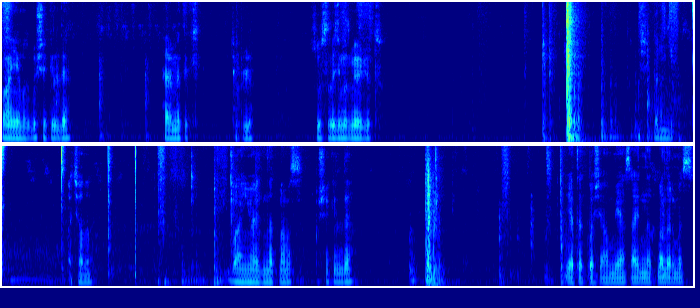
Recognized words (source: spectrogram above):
Banyomuz bu şekilde. Hermetik tüplü. Su ısıtıcımız mevcut. Işıklarımızı açalım. Banyo aydınlatmamız bu şekilde. Yatak başı ambiyans aydınlatmalarımız,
